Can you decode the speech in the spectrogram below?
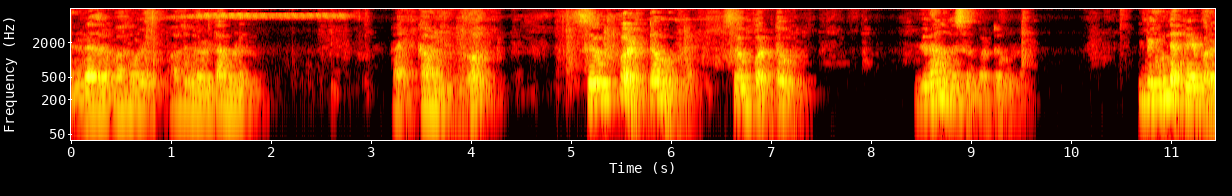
ரெண்டாவது பாசுபோர்டு பாசுபோர்டு எடுத்தாங்க ரைட் கவனிக்கோ செவ்வட்ட உள்ள செவ்வட்ட உள்ள இதுதான் அந்த செவ்வட்ட உள்ள இப்போ இந்த பேப்பர்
